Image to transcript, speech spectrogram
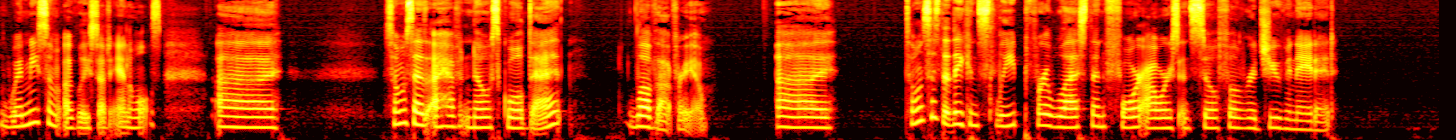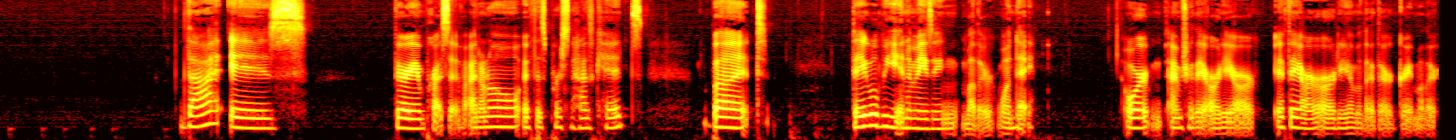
Win me some ugly stuffed animals. Uh, someone says I have no school debt. Love that for you. Uh, someone says that they can sleep for less than four hours and still feel rejuvenated. That is very impressive. I don't know if this person has kids, but they will be an amazing mother one day or I'm sure they already are. If they are already a mother, they're a great mother.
